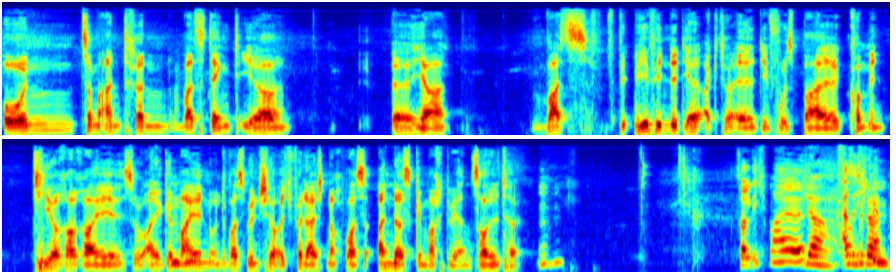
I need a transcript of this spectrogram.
Und zum anderen, was denkt ihr, äh, ja, was, wie findet ihr aktuell die Fußballkommentiererei so allgemein mhm. und was wünscht ihr euch vielleicht noch, was anders gemacht werden sollte? Mhm. Soll ich mal? Ja. Also ich bin,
